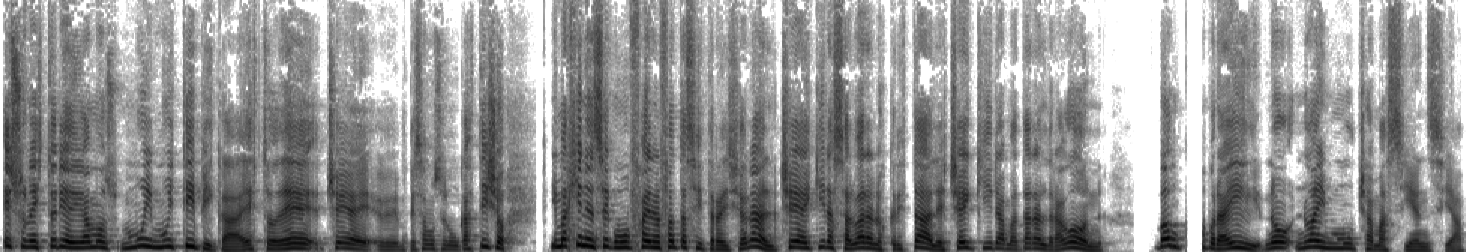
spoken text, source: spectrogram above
es una historia, digamos, muy, muy típica. Esto de, che, eh, empezamos en un castillo. Imagínense como un Final Fantasy tradicional. Che, hay que ir a salvar a los cristales. Che, hay que ir a matar al dragón. Va un poco por ahí. No, no hay mucha más ciencia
